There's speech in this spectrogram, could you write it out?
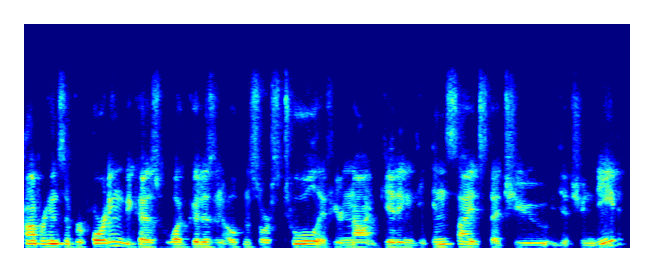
comprehensive reporting because what good is an open source tool if you're not getting the insights that you that you need?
